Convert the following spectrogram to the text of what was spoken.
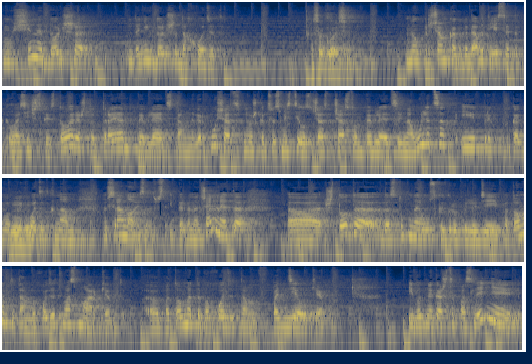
мужчины дольше, до них дольше доходит. Согласен. Ну, причем, как бы, да, вот есть эта классическая история, что тренд появляется там наверху, сейчас немножко все сместилось, сейчас часто он появляется и на улицах, и при, как бы угу. приходит к нам, но все равно, и первоначально это э, что-то доступное узкой группе людей, потом это там выходит в масс-маркет, э, потом это выходит там в подделки. И вот, мне кажется, последние,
